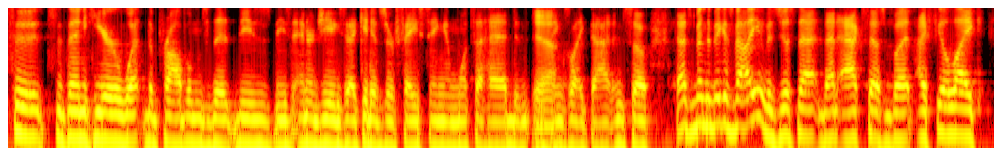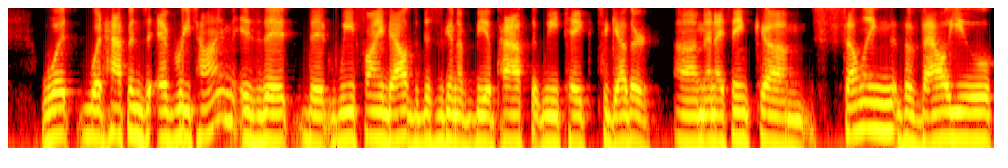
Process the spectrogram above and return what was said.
to to then hear what the problems that these these energy executives are facing and what's ahead and, and things like that. And so that's been the biggest value is just that that access. But I feel like what what happens every time is that that we find out that this is going to be a path that we take together um, and I think um, selling the value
